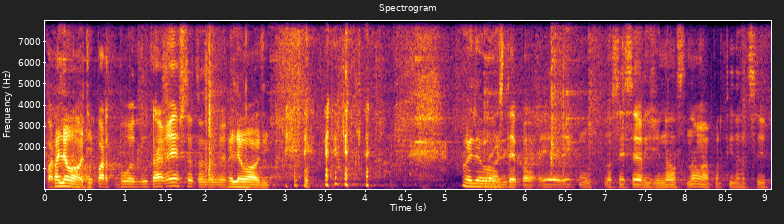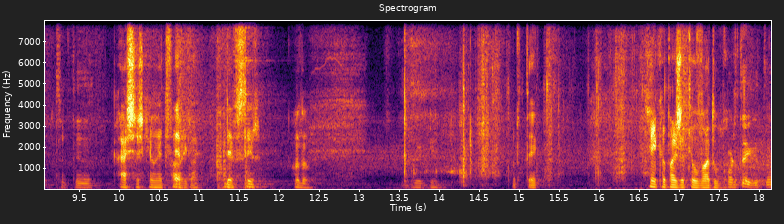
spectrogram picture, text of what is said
parte Olha o boa- Audi. A parte boa do carro é esta, estás a ver? Olha o Audi. Olha o Não, Audi. é pá, é, é como, não sei se é original, se não, há partida de ser, de certeza. Achas que ele é de fábrica? Deve ser. Ou não? Cortec, É capaz de ter levado um. Ortega, então.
